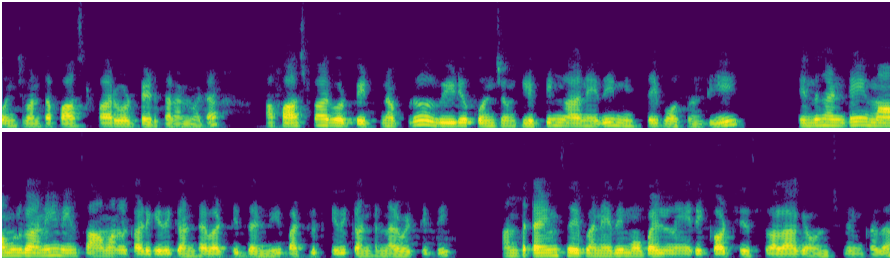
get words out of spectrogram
కొంచెం అంత ఫాస్ట్ ఫార్వర్డ్ పెడతానమాట ఆ ఫాస్ట్ ఫార్వర్డ్ పెట్టినప్పుడు వీడియో కొంచెం క్లిప్పింగ్ అనేది మిస్ అయిపోతుంటాయి. ఎందుకంటే మామూలుగానే నేను సామాన్లు కడిగేది గంట పట్టిద్దండి. బట్టలు ఉతికేది గంటన్నర పట్టిద్ది. అంత టైం సేపు అనేది మొబైల్‌ని రికార్డ్ చేస్తూ అలాగే ఉంచలేం కదా!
